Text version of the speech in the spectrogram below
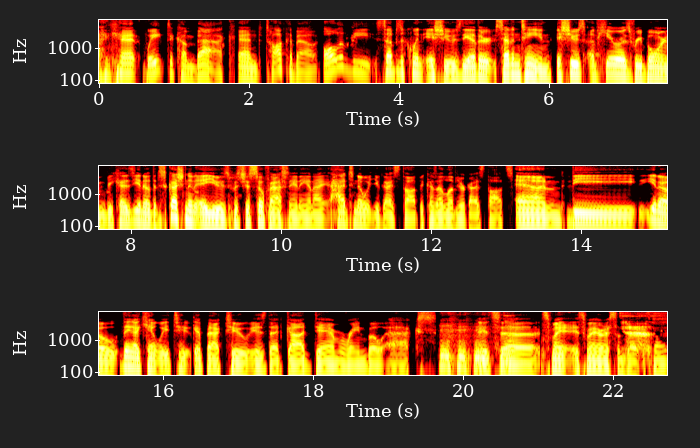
I can't wait to come back and talk about all of the subsequent issues, the other 17 issues of Heroes Reborn, because you know the discussion of AUs was just so fascinating, and I had to know what you guys thought because I love your guys' thoughts. And the you know thing I can't wait to get back to is that goddamn rainbow axe. it's uh It's my it's my artist on deck. It's my,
